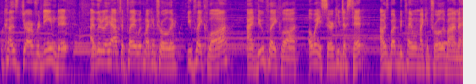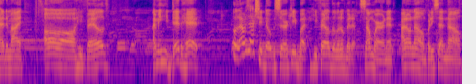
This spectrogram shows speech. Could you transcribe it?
because Jarv redeemed it, I literally have to play with my controller. You play Claw? I do play Claw. Oh, wait, Sirky just hit? I was about to be playing with my controller behind my head. Am I? Oh, he failed? I mean, he did hit. Oh, that was actually dope, Sirky, but he failed a little bit somewhere in it. I don't know, but he said no.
